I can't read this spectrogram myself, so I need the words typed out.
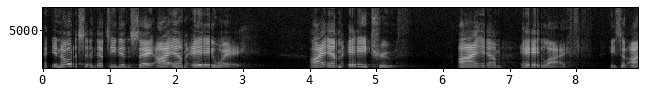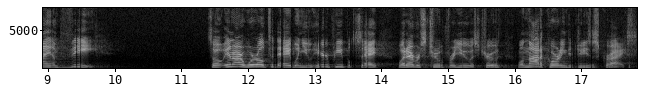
And you notice in this, he didn't say, I am a way. I am a truth. I am a life. He said, I am the. So, in our world today, when you hear people say, whatever's true for you is truth, well, not according to Jesus Christ.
